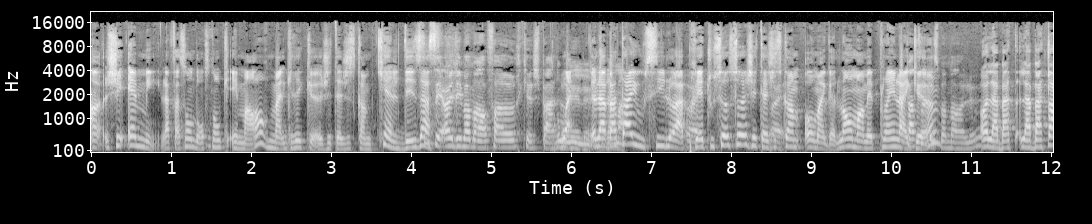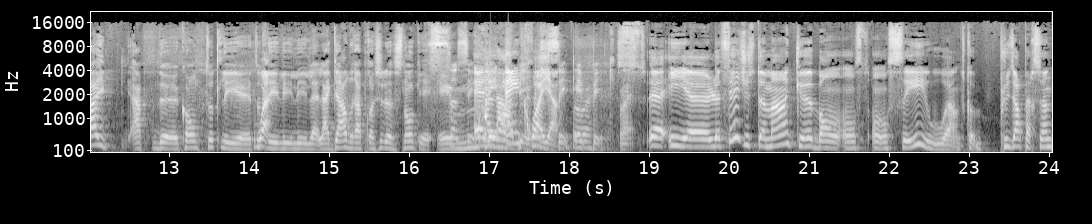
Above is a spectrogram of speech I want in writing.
euh, j'ai aimé la façon dont Snoke est mort malgré que j'étais juste comme quel Ça, désastre. c'est un des moments forts que je parle. Ouais, là, la vraiment. bataille aussi là après Ouais. tout ça ça j'étais juste Ouais. comme oh my god là on m'en met plein la gueule. de ce moment-là. Ah la, bat- la bataille à- de contre toutes les toutes Ouais. les, les- les- la, la garde rapprochée de Snoke est, est Ça, c'est Elle est incroyable. C'est épique. Ouais. Euh, et euh, le fait justement que bon on, on sait ou en tout cas plusieurs personnes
